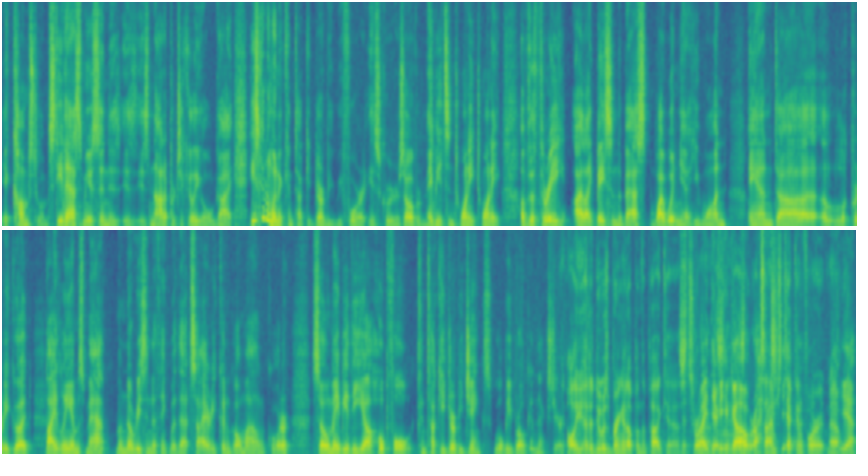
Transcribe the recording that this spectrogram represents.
It comes to him. Steve Asmussen is, is, is not a particularly old guy. He's going to win a Kentucky Derby before his career is over. Maybe it's in 2020. Of the three, I like Basin the best. Why wouldn't you? He won and uh, looked pretty good. By Liam's map, no reason to think with that sire he couldn't go a mile and a quarter. So maybe the uh, hopeful Kentucky Derby jinx will be broken next year. All you had to do was bring it up on the podcast. That's right. There Uh, you go. Right. Time's Yeah. ticking for it now. Yeah.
